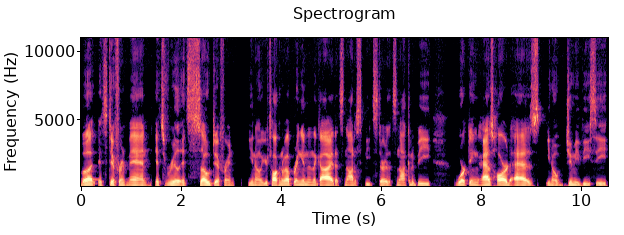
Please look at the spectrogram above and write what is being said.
but it's different, man. It's really it's so different. You know, you're talking about bringing in a guy that's not a speedster, that's not going to be working as hard as you know Jimmy Vesey.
